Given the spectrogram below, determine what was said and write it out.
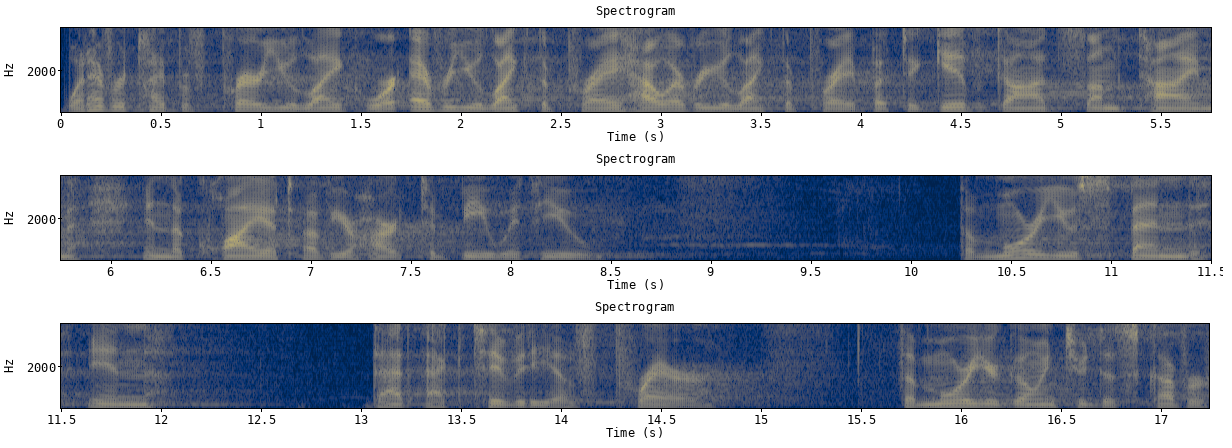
Whatever type of prayer you like, wherever you like to pray, however you like to pray, but to give God some time in the quiet of your heart to be with you. The more you spend in that activity of prayer, the more you're going to discover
